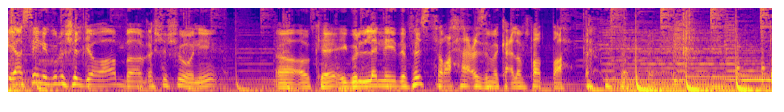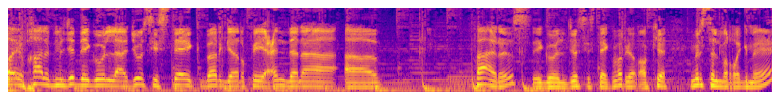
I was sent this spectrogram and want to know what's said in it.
ياسين يقول وش الجواب؟ غششوني. آه okay. يقول لاني إذا فزت راح أعزمك على مفطح. طيب خالد من جدة يقول juicy steak burger في عندنا آه فارس يقول juicy steak burger okay. مرسل من رقمين.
